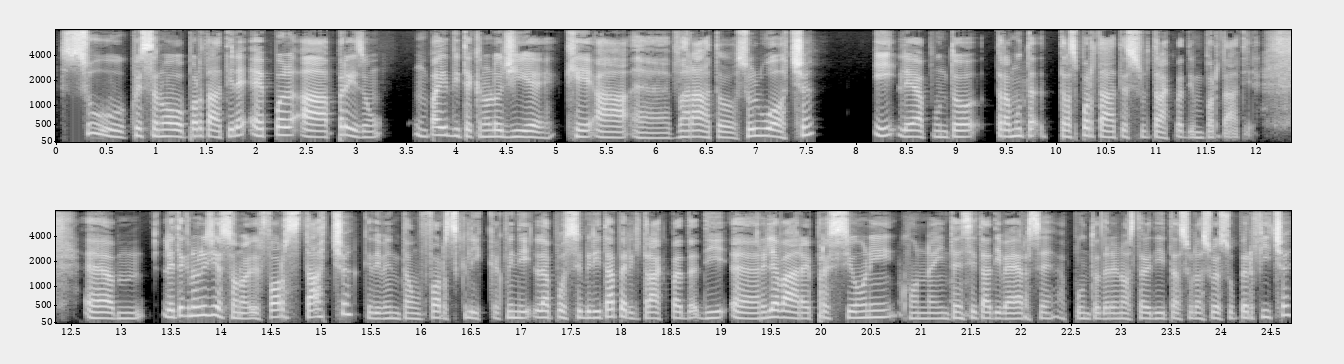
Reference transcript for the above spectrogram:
Su questo nuovo portatile, Apple ha preso un paio di tecnologie che ha eh, varato sul watch e le appunto tramuta- trasportate sul trackpad di un portatile. Um, le tecnologie sono il Force Touch, che diventa un Force Click, quindi la possibilità per il trackpad di eh, rilevare pressioni con intensità diverse, appunto, delle nostre dita sulla sua superficie,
